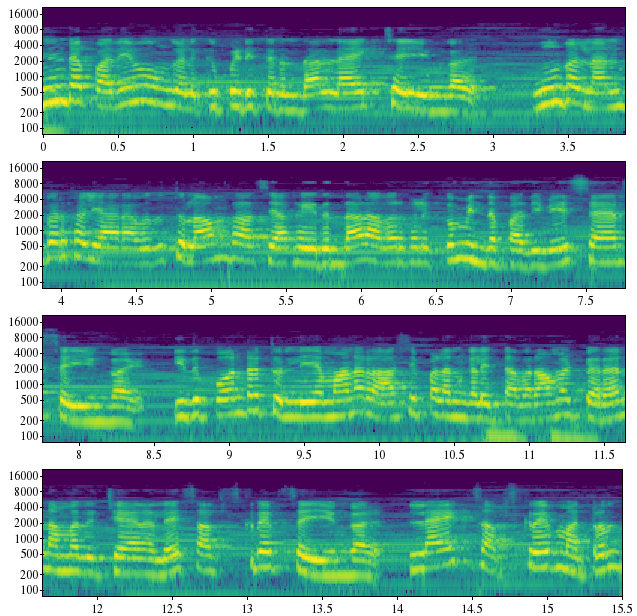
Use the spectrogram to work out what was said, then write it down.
இந்த பதிவு உங்களுக்கு பிடித்திருந்தால் லைக் செய்யுங்கள். உங்கள் நண்பர்கள் யாராவது துலாம் ராசியாக இருந்தால் அவர்களுக்கும் இந்த பதிவை ஷேர் செய்யுங்கள். இது போன்ற துல்லியமான ராசி பலன்களை தவறாமல் பெற நமது சேனலை சப்ஸ்கிரைப் செய்யுங்கள். லைக் சப்ஸ்கிரைப் மற்றும்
